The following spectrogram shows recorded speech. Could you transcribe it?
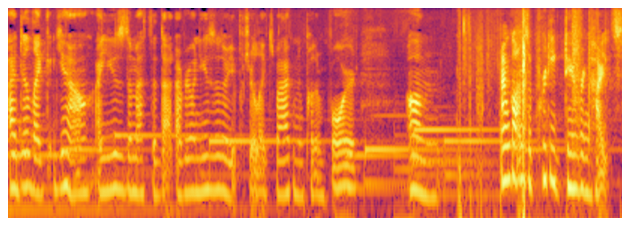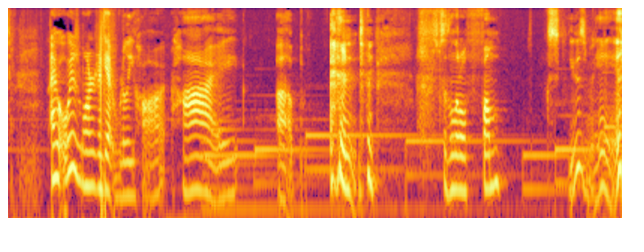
I did like you know I used the method that everyone uses, where you put your legs back and you put them forward. Um, I've gotten to pretty daring heights. I always wanted to get really hot, high up, and just a little thump. Excuse me,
